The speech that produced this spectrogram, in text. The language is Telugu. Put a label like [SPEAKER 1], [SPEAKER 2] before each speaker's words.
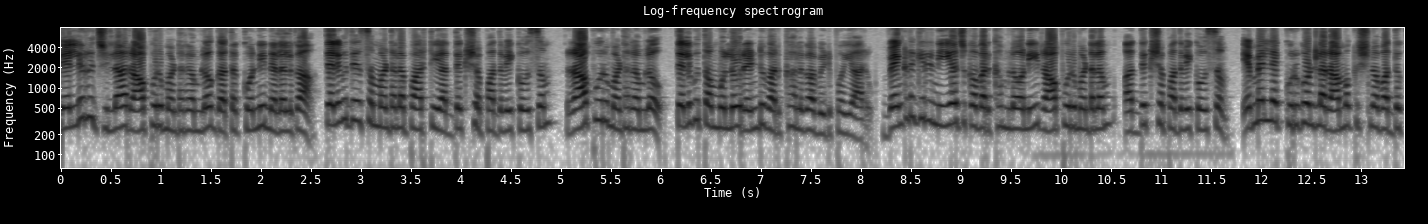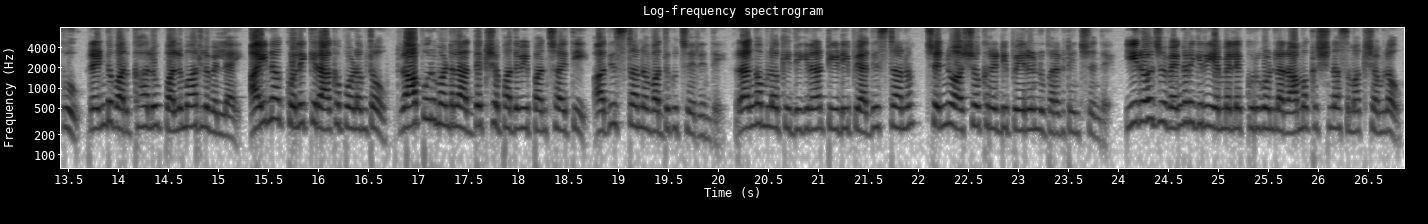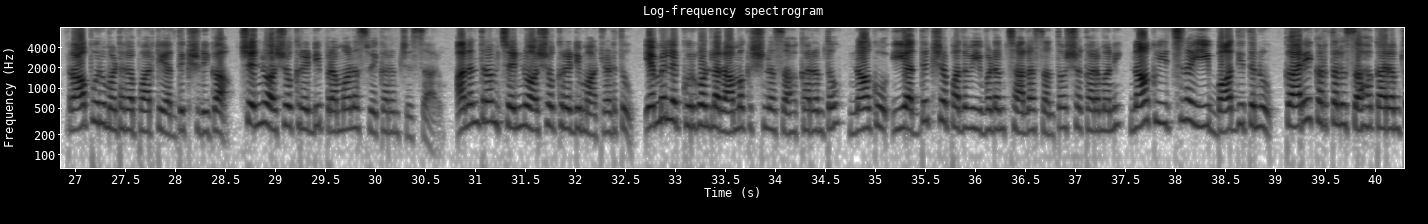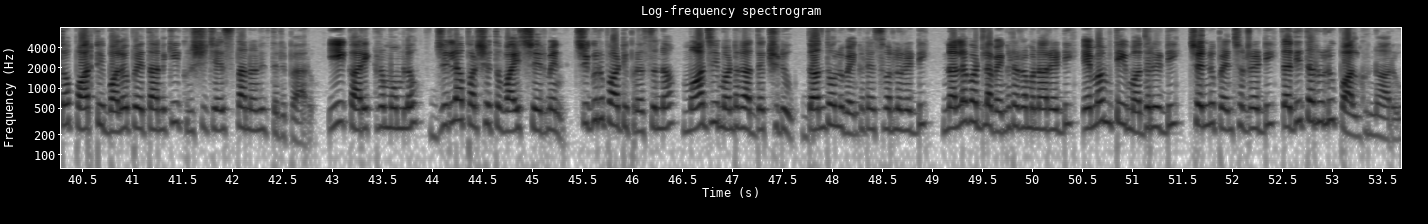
[SPEAKER 1] నెల్లూరు జిల్లా రాపూరు మండలంలో గత కొన్ని నెలలుగా తెలుగుదేశం మండల పార్టీ అధ్యక్ష పదవి కోసం రాపూరు మండలంలో తెలుగు తమ్ముళ్ళు రెండు వర్గాలుగా విడిపోయారు. వెంకటగిరి నియోజకవర్గంలోని రాపూరు మండలం అధ్యక్ష పదవి కోసం ఎమ్మెల్యే కురుగొండ్ల రామకృష్ణ వద్దకు రెండు వర్గాలు పలుమార్లు వెళ్ళాయి అయినా కొలిక్కి రాకపోవడంతో రాపూరు మండల అధ్యక్ష పదవి పంచాయతీ అధిష్టానం వద్దకు చేరింది. రంగంలోకి దిగిన టీడీపీ అధిష్టానం చెన్ను అశోక్ రెడ్డి పేరును ప్రకటించింది. ఈ రోజు వెంకటగిరి ఎమ్మెల్యే కురుగొండ్ల రామకృష్ణ సమక్షంలో రాపూరు మండల పార్టీ అధ్యక్షుడిగా చెన్ను అశోక్ రెడ్డి ప్రమాణ స్వీకారం చేశారు. అనంతరం చెన్ను అశోక్ రెడ్డి మాట్లాడుతూ ఎమ్మెల్యే కురుగొండ్ల రామకృష్ణ సహకారంతో నాకు ఈ అధ్యక్ష పదవి ఇవ్వడం చాలా సంతోషకరమని నాకు ఇచ్చిన ఈ బాధ్యతను కార్యకర్తలు సహకారంతో పార్టీ బలోపేతానికి కృషి చేస్తానని తెలిపారు. ఈ కార్యక్రమంలో జిల్లా పరిషత్ వైస్ చైర్మన్ చిగురుపాటి ప్రసన్న మాజీ మండల అధ్యక్షుడు దందోలు వెంకటేశ్వర్లు రెడ్డి నల్లవడ్ల వెంకటరమణారెడ్డి ఎంఎంటీ మధురెడ్డి చెన్ను పెంచలరెడ్డి తదితరులు పాల్గొన్నారు.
